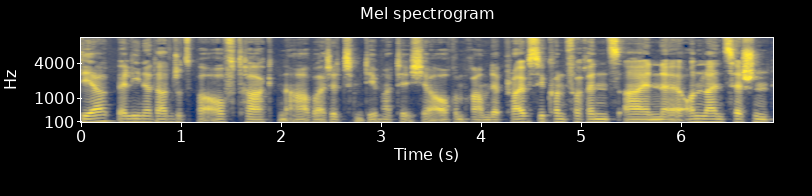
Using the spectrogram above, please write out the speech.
der Berliner Datenschutzbeauftragten arbeitet. Mit dem hatte ich ja auch im Rahmen der Privacy-Konferenz eine Online-Session.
